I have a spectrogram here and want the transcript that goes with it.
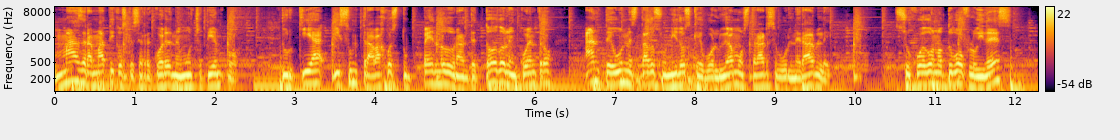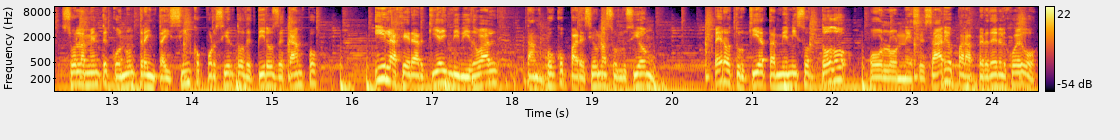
más dramáticos que se recuerden en mucho tiempo. Turquía hizo un trabajo estupendo durante todo el encuentro ante un Estados Unidos que volvió a mostrarse vulnerable. Su juego no tuvo fluidez solamente con un 35% de tiros de campo y la jerarquía individual tampoco parecía una solución. Pero Turquía también hizo todo o lo necesario para perder el juego.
